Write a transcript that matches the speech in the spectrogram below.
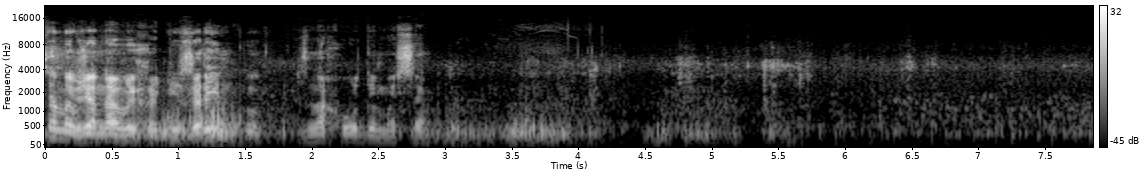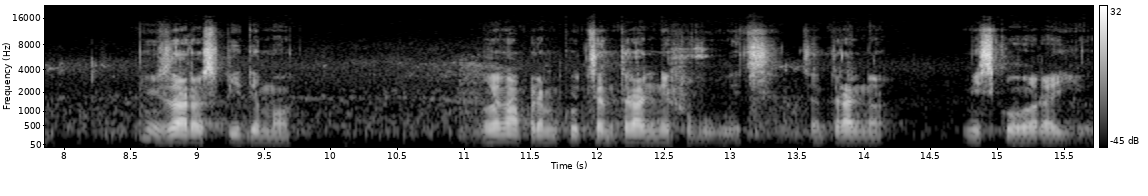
Це ми вже на виході з ринку знаходимося. Ну і зараз підемо в напрямку центральних вулиць, центрального міського району.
